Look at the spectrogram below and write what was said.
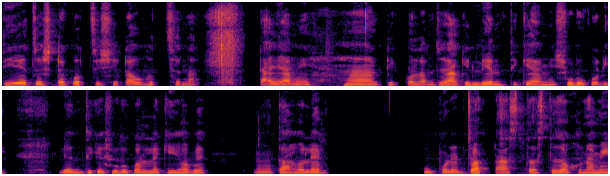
দিয়ে চেষ্টা করছি সেটাও হচ্ছে না। তাই আমি হ্যাঁ, ঠিক করলাম যে আগে লেন থেকে আমি শুরু করি। লেন থেকে শুরু করলে কি হবে? তাহলে উপরের জটটা আস্তে আস্তে যখন আমি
